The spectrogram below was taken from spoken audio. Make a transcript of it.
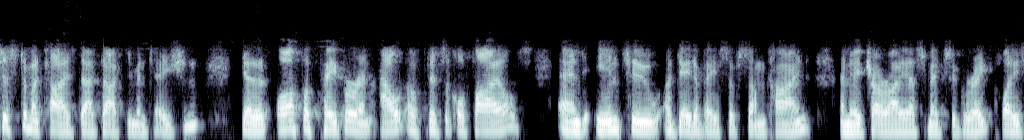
systematize that documentation, get it off of paper and out of physical files and into a database of some kind. And HRIS makes a great place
